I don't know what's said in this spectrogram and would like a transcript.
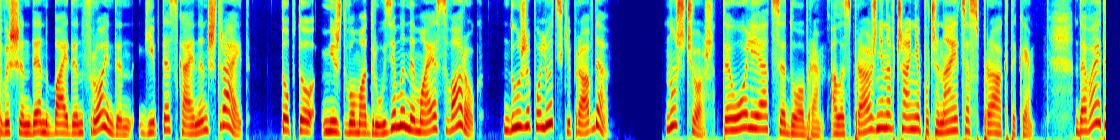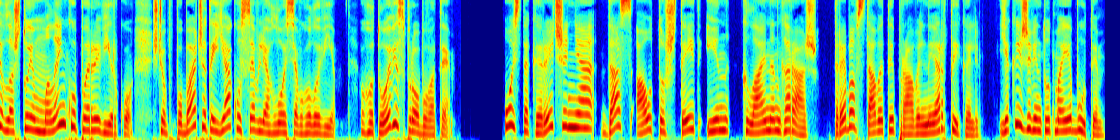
«Zwischen den beiden Freunden gibt es keinen Streit». Тобто між двома друзями немає сварок. Дуже по-людськи, правда? Ну що ж, теорія – це добре, але справжнє навчання починається з практики. Давайте влаштуємо маленьку перевірку, щоб побачити, як усе вляглося в голові. Готові спробувати? Ось таке речення «Das Auto steht in kleinen Garage». Треба вставити правильний артикль. Який же він тут має бути?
